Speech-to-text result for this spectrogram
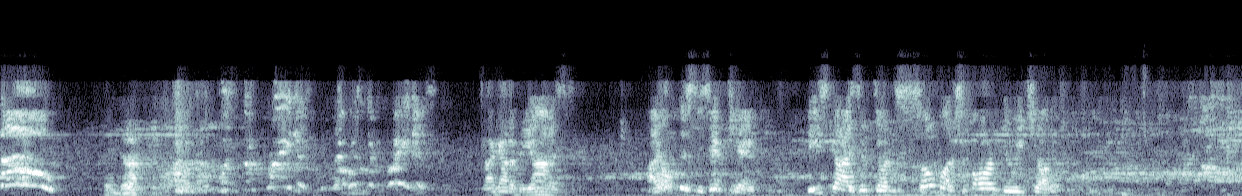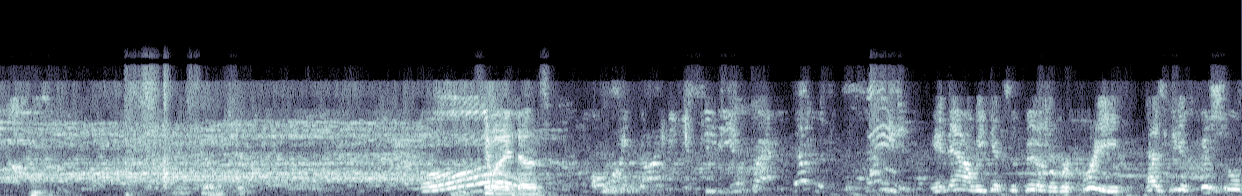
No! Hey, get. That was the greatest! That was the greatest! I gotta be honest. I hope this is it, King. These guys have done so much harm to each other. Oh! See what he does. And now he gets a bit of a reprieve as the official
